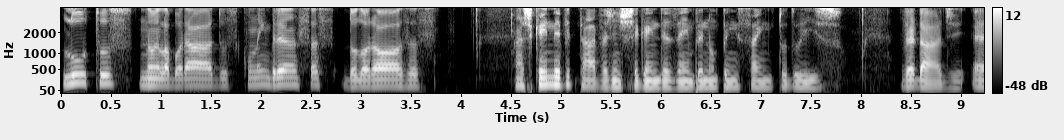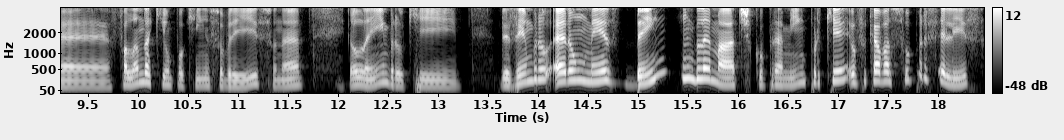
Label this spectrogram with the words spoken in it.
lutos não elaborados, com lembranças dolorosas, Acho que é inevitável a gente chegar em dezembro e não pensar em tudo isso. Verdade. É, falando aqui um pouquinho sobre isso, né? Eu lembro que dezembro era um mês bem emblemático para mim, porque eu ficava super feliz.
